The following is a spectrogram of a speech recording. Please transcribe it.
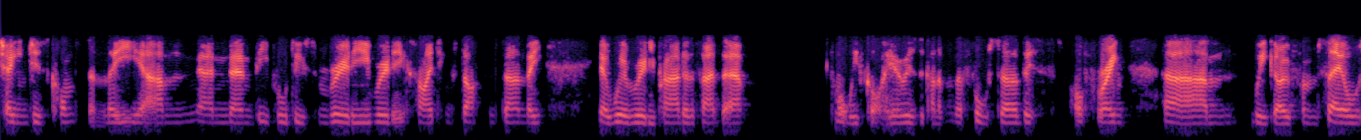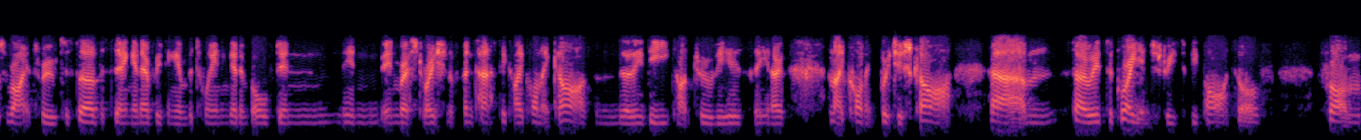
changes constantly, um, and and people do some really really exciting stuff. And certainly, you know, we're really proud of the fact that what we've got here is the kind of a full service offering. Um, we go from sales right through to servicing and everything in between and get involved in, in, in restoration of fantastic iconic cars. And the, the E-Type truly is, you know, an iconic British car. Um, so it's a great industry to be part of. From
